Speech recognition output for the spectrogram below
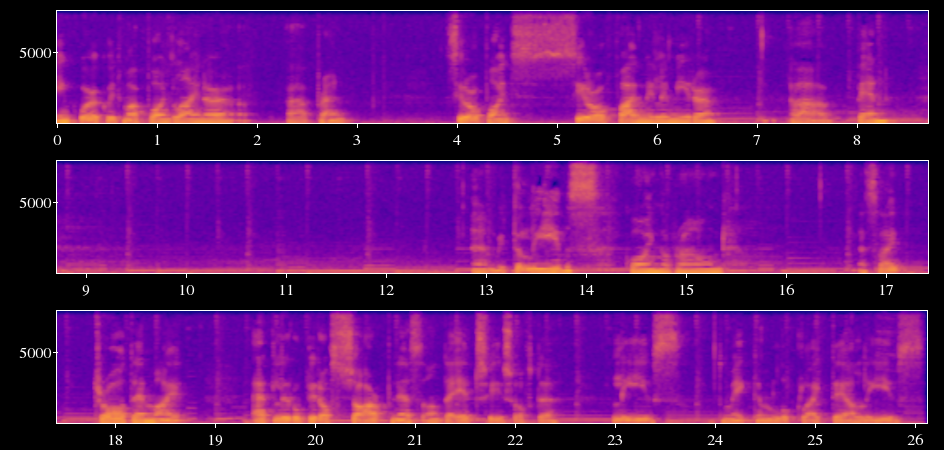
ink work with my point liner uh, brand 0.05 millimeter uh, pen and with the leaves going around as I draw them I add a little bit of sharpness on the edges of the leaves to make them look like they are leaves.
